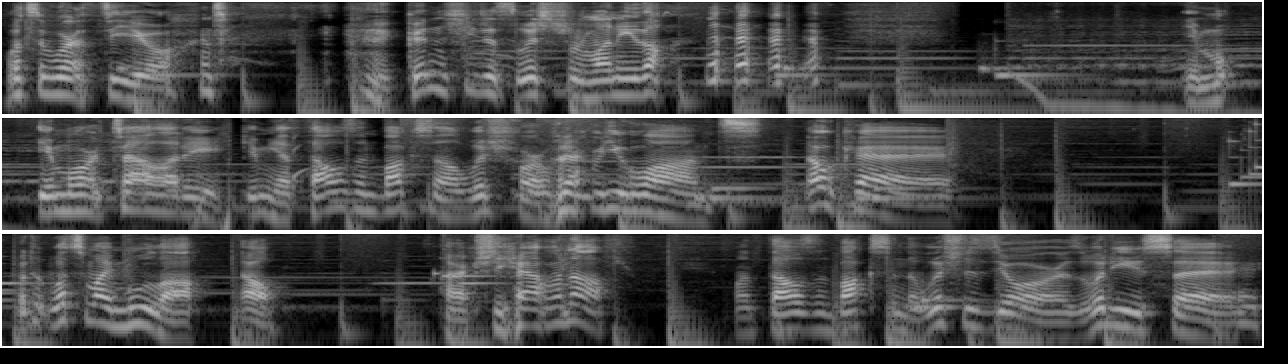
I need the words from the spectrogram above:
what's it worth to you? Couldn't she just wish for money though? Im immortality. Give me a thousand bucks and I'll wish for whatever you want. Okay. What, what's my moolah? Oh, I actually have enough. 1,000 bucks and the wish is yours. What do you say?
